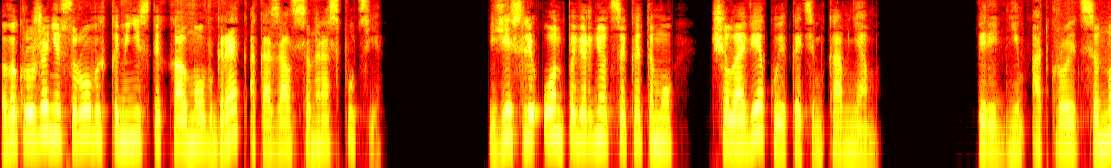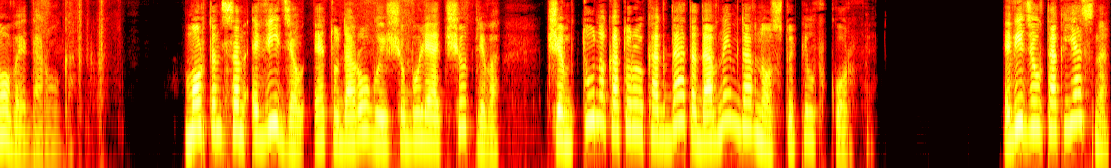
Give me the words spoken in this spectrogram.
в окружении суровых каменистых холмов, Грег оказался на распутье. Если он повернется к этому человеку и к этим камням, перед ним откроется новая дорога. Мортенсон видел эту дорогу еще более отчетливо, чем ту, на которую когда-то давным-давно ступил в Корфе. Видел так ясно,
